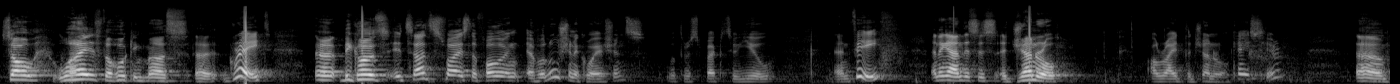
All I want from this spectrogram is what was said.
So why is the Hawking mass uh, great? Uh, because it satisfies the following evolution equations with respect to u and v. And again, this is a general I'll write the general case here. Um,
